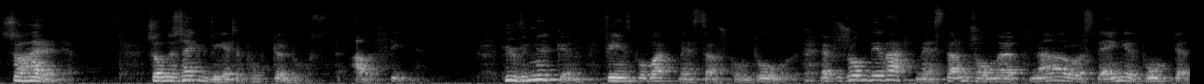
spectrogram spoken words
Så här är det. Som du säkert vet är porten låst. Alltid. Huvudnyckeln finns på vaktmästarens kontor eftersom det är vaktmästaren som öppnar och stänger porten.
